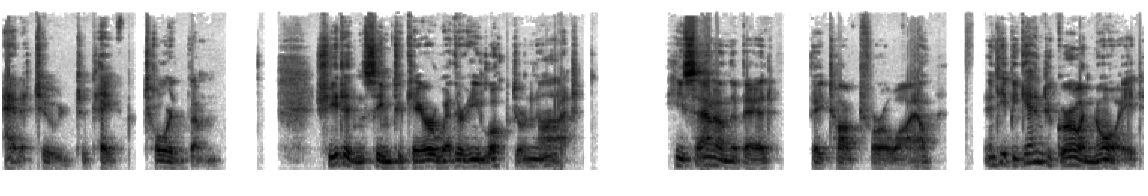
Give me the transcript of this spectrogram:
attitude to take toward them. She didn't seem to care whether he looked or not. He sat on the bed, they talked for a while, and he began to grow annoyed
